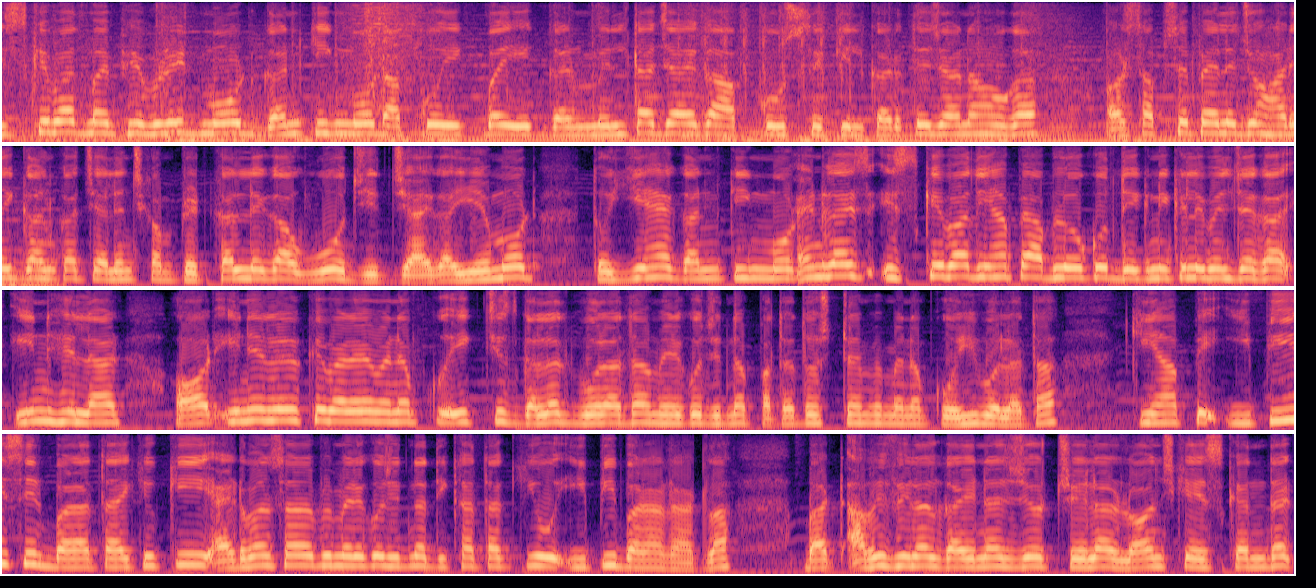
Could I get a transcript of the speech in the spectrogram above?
इसके बाद my favourite mode gun king mode आपको एक बाई एक गन मिलता जाएगा. आपको उससे किल करते जाना होगा. और सबसे पहले जो हर एक गन का चैलेंज कंप्लीट कर लेगा, वो जीत जाएगा ये मोड तो ये है gun king mode and guys इसके बाद यहाँ पे आप लोगों को देखने के लिए मिल जाएगा इनहेलर और इनहेलर के बारे में मैंने आपको एक चीज़ गलत बोला था. मेरे को जितना पता था उस टाइम पे मैंने आपको वही बोला था कि यहाँ पे ई e सिर्फ़ बढ़ाता है क्योंकि एडवांस सर्वर पे मेरे को जितना दिखा था कि वो ई e बढ़ा रहा था. बट अभी फ़िलहाल गाइनर जो ट्रेलर लॉन्च किया इसके अंदर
